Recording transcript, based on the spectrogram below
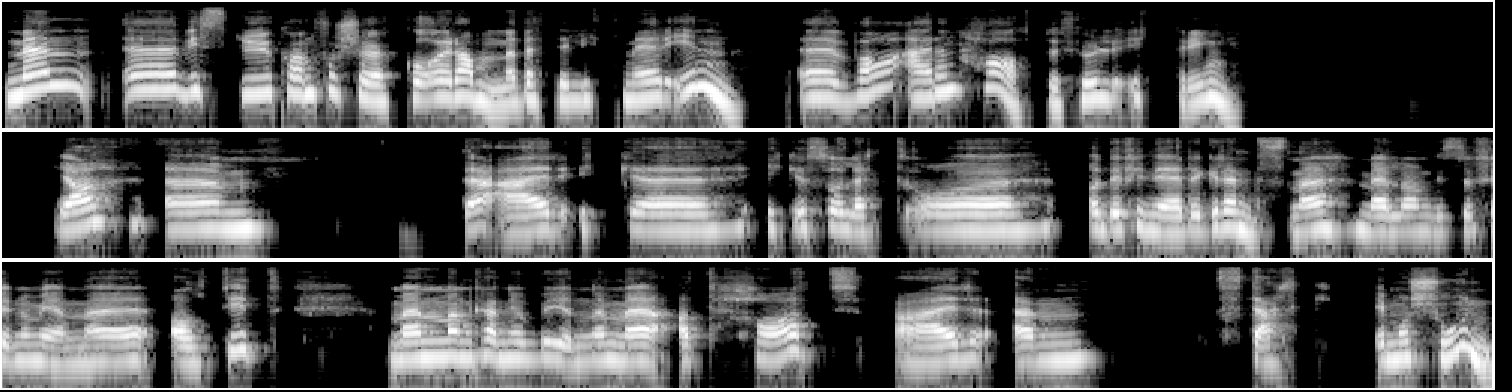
Men eh, hvis du kan forsøke å ramme dette litt mer inn, eh, hva er en hatefull ytring? Ja, um, det er ikke, ikke så lett å, å, definere grensene mellom disse fenomenene alltid. Men man kan jo begynne med at hat er en sterk emosjon.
